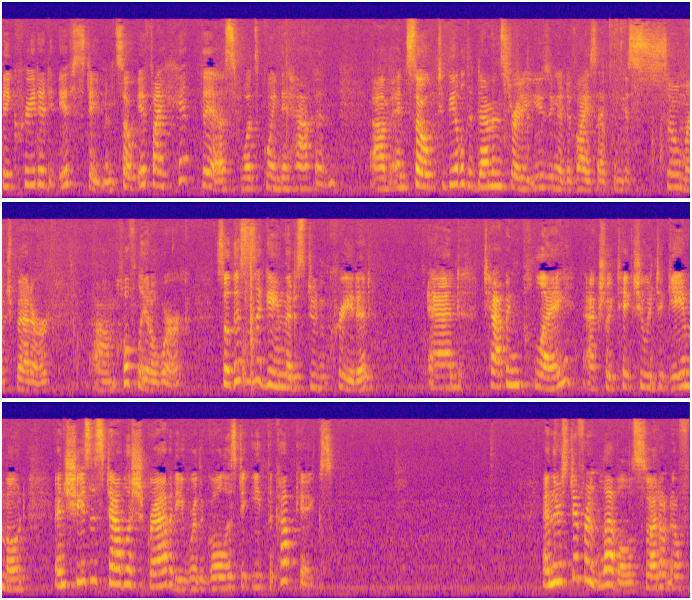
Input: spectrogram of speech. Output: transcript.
They created if statements. So if I hit this, what's going to happen? Um, and so to be able to demonstrate it using a device, I think is so much better. Um, hopefully it'll work. So this is a game that a student created and tapping play actually takes you into game mode, and she's established gravity where the goal is to eat the cupcakes. And there's different levels, so I don't know if,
